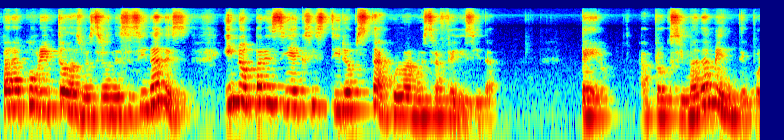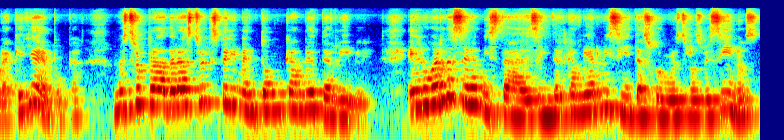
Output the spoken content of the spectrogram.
para cubrir todas nuestras necesidades y no parecía existir obstáculo a nuestra felicidad. Pero, aproximadamente por aquella época, nuestro padrastro experimentó un cambio terrible. En lugar de hacer amistades e intercambiar visitas con nuestros vecinos,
